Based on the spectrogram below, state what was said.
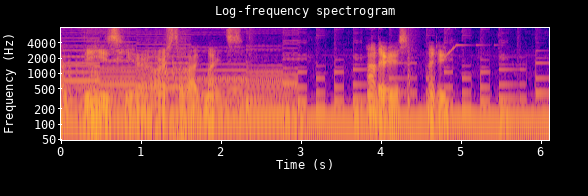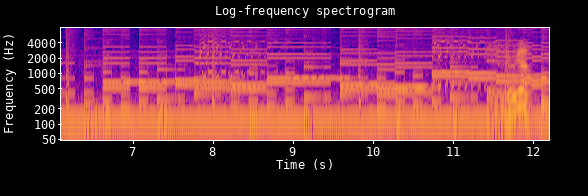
But these here are stalagmites. Ah, there he is. Hi, dude. And there we go.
